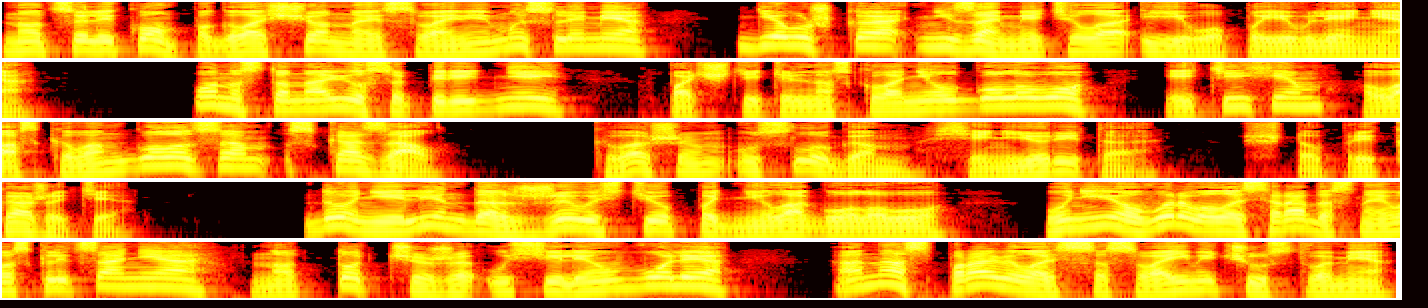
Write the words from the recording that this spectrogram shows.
Но целиком поглощенная своими мыслями, девушка не заметила его появления. Он остановился перед ней, почтительно склонил голову и тихим, ласковым голосом сказал «К вашим услугам, сеньорита, что прикажете?» Донни Линда с живостью подняла голову. У нее вырвалось радостное восклицание, но тотчас же усилием воли она справилась со своими чувствами.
